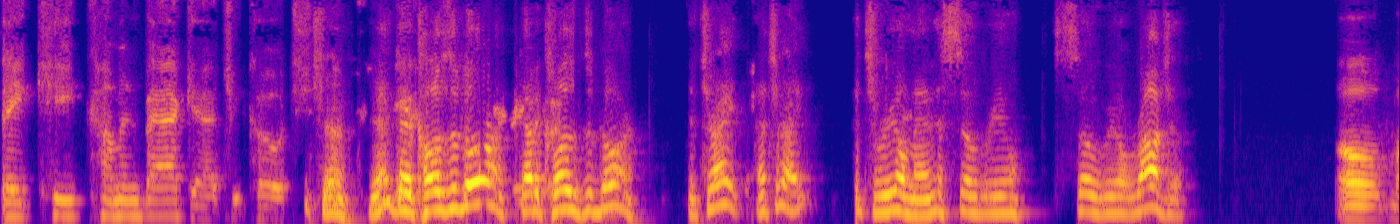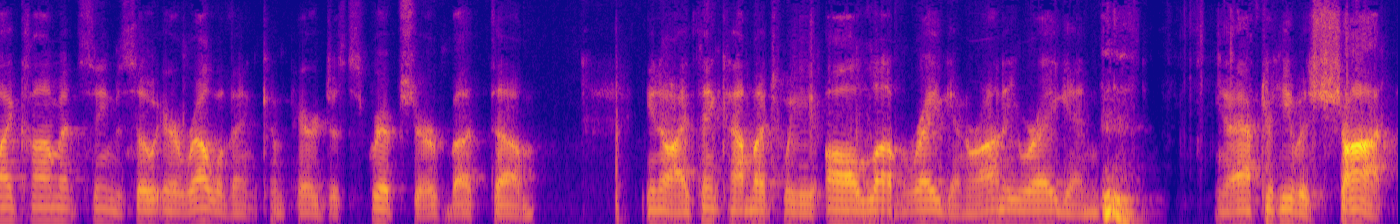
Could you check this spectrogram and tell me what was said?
They keep coming back at you, coach. Sure. Yeah, got to close the door. Got to close the door. That's right. That's right. It's real, man. It's so real. So real. Roger. Oh, my comment seems so irrelevant compared to scripture, but um, you know, I think how much we all love Reagan, Ronnie Reagan. you know, after he was shot,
